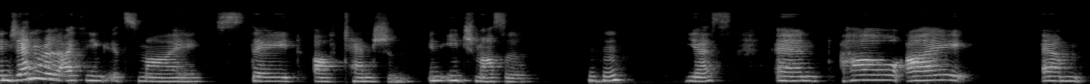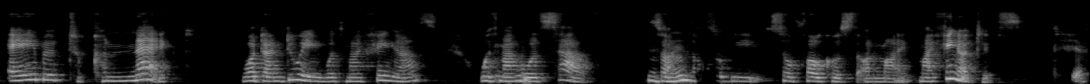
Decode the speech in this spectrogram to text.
in general i think it's my state of tension in each muscle. Mm-hmm yes, and how I am able to connect what I'm doing with my fingers with my mm-hmm. whole self. Mm-hmm. So I'm not so be so focused on my my fingertips, yes,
